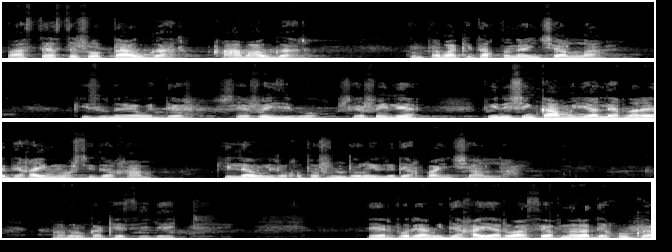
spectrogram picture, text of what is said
তো আস্তে আস্তে সব তা আউগার, কাম আউগার। কোনটা বাকি থাকতো না ইনশাল্লাহ কিছুদিনের মধ্যে শেষ হয়ে যাব। শেষ হইলে ফিনিশিং কাম হইয়ালে আপনারা দেখাই মসজিদের কাম। কিলা হইলে, কত সুন্দর হইলে, দেখবা ইনশাল্লাহ আদৌকা কেসি গেট এরপরে আমি দেখাই আরও আছে, আপনারা দেখুকা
